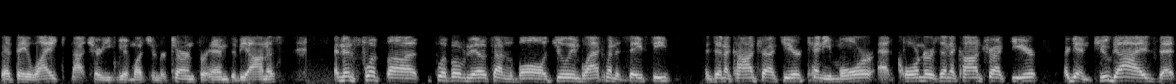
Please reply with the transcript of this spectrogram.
that they like. Not sure you can get much in return for him, to be honest. And then flip uh, flip over to the other side of the ball. Julian Blackmon at safety is in a contract year. Kenny Moore at corner is in a contract year. Again, two guys that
